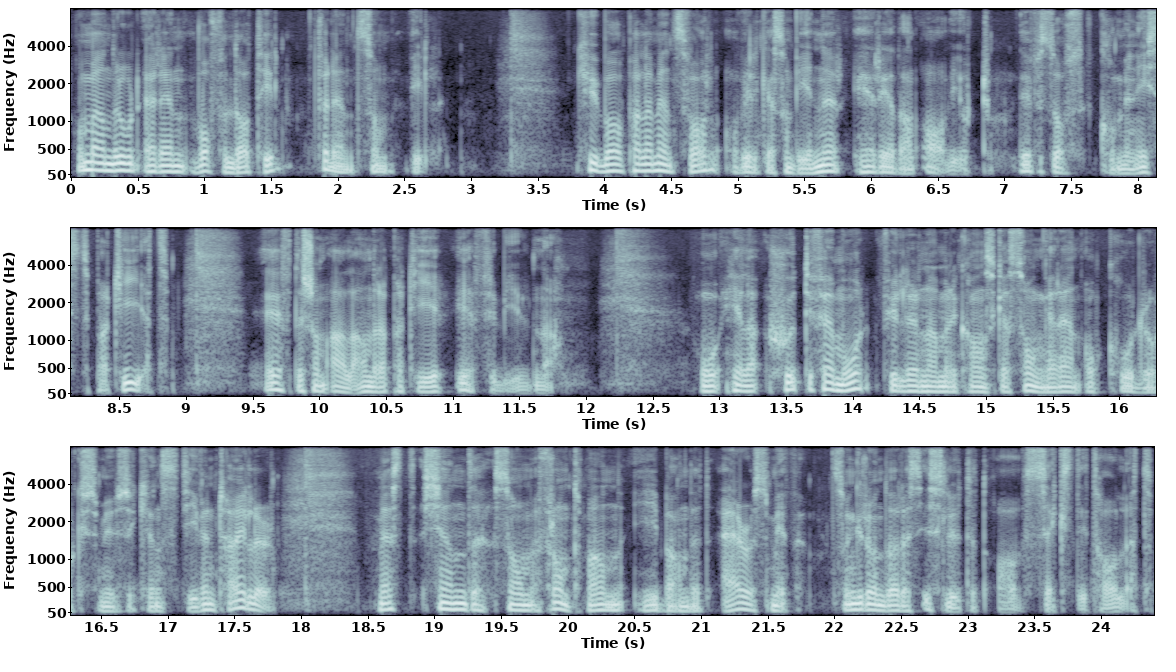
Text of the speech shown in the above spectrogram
Och med andra ord är det en våffeldag till för den som vill. Kuba har parlamentsval och vilka som vinner är redan avgjort. Det är förstås kommunistpartiet eftersom alla andra partier är förbjudna. Och hela 75 år fyller den amerikanska sångaren och hårdrocksmusikern Steven Tyler. Mest känd som frontman i bandet Aerosmith som grundades i slutet av 60-talet.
